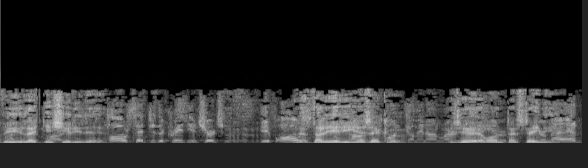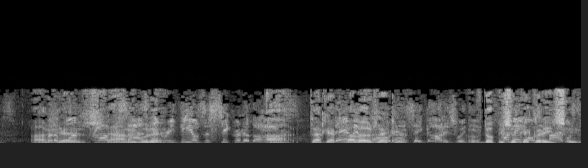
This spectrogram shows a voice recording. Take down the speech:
Vy letnější lidé, with Ježíš neřekl, že on ten stejný. A že s námi bude. A tak, jak Pavel řekl v dopisu ke Korinským.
